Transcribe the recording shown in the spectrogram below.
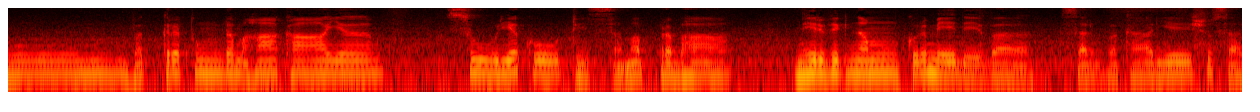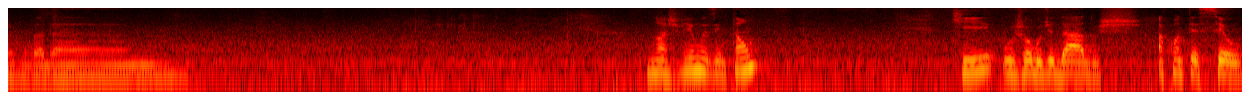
Om Vakratunda Mahakaya Suryakoti Samaprabha Nirvignam Kurumedeva Sarvakaryeshu Sarvada Nós vimos então que o jogo de dados aconteceu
